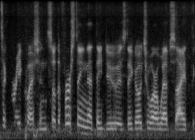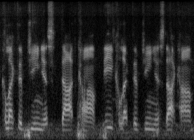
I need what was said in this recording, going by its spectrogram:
It's a great question. So the first thing that they do is they go to our website, thecollectivegenius.com, thecollectivegenius.com.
